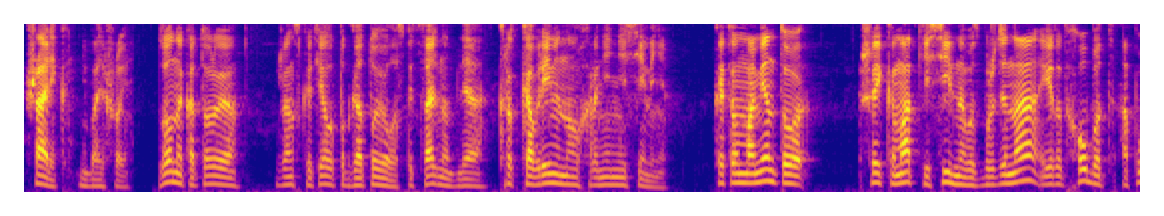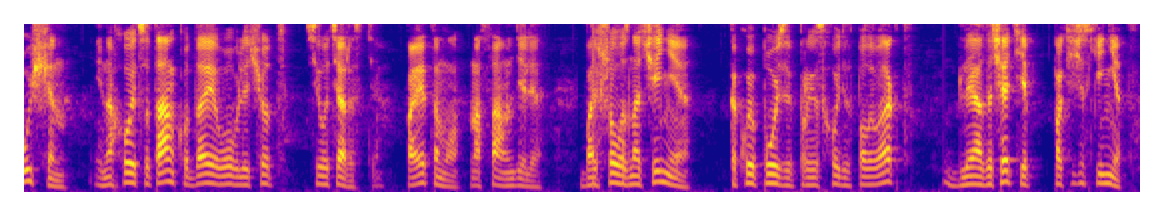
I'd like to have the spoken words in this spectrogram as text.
шарик небольшой. Зона, которую женское тело подготовило специально для кратковременного хранения семени. К этому моменту шейка матки сильно возбуждена, и этот хобот опущен и находится там, куда его влечет сила тяжести. Поэтому, на самом деле, большого значения, в какой позе происходит половой акт, для зачатия практически нет.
